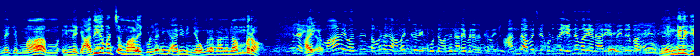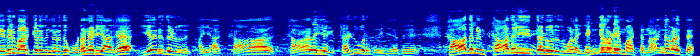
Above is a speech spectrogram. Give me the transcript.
இன்னைக்கு மா இன்னைக்கு அதிகபட்ச மாலைக்குள்ள நீங்க அறிவிங்க. உங்களை நாங்கள் நம்புறோம். மாலை வந்து தமிழக அமைச்சரவை கூட்டம் வந்து நடைபெற இருக்குது அந்த அமைச்சரவை கூட்டத்துல என்ன மாதிரியான அறிவிப்பு எதிர்பார்க்குறீங்க? எங்களுக்கு எதிர்பார்க்கிறதுங்கிறது உடனடியாக ஏறுதழுவுதல் ஐயா கா காளையை தழுவுறது அது காதலன் காதலியை தழுவுறது போல எங்களுடைய மாட்டை நாங்க வளர்த்த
